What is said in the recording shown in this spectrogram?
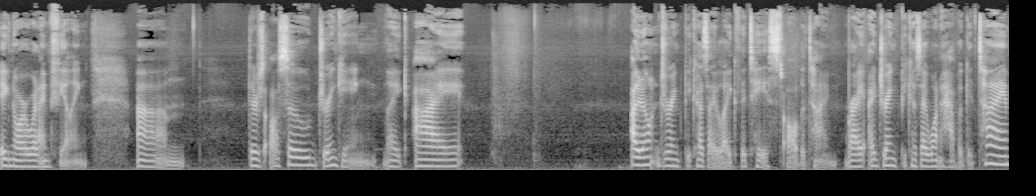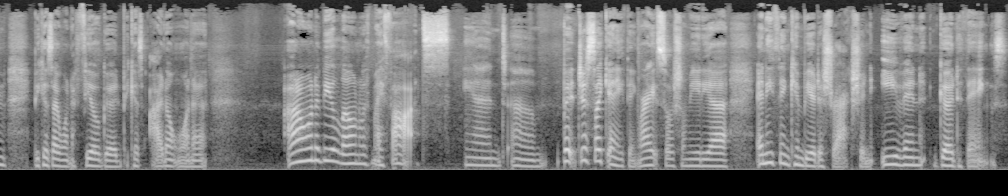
ignore what I'm feeling. Um, there's also drinking. Like I I don't drink because I like the taste all the time, right? I drink because I want to have a good time, because I want to feel good, because I don't want to I don't want to be alone with my thoughts. And um but just like anything, right? Social media, anything can be a distraction, even good things.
